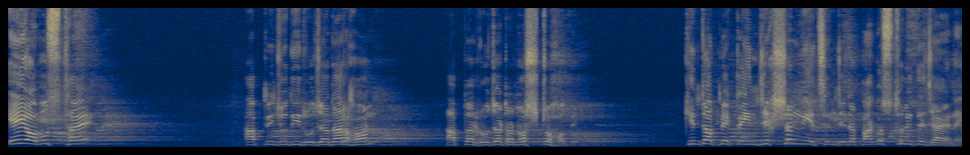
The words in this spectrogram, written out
এই অবস্থায় আপনি যদি রোজাদার হন, আপনার রোজাটা নষ্ট হবে। কিন্তু আপনি একটা ইঞ্জেকশন নিয়েছেন যেটা পাকস্থলিতে যায় নাই।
